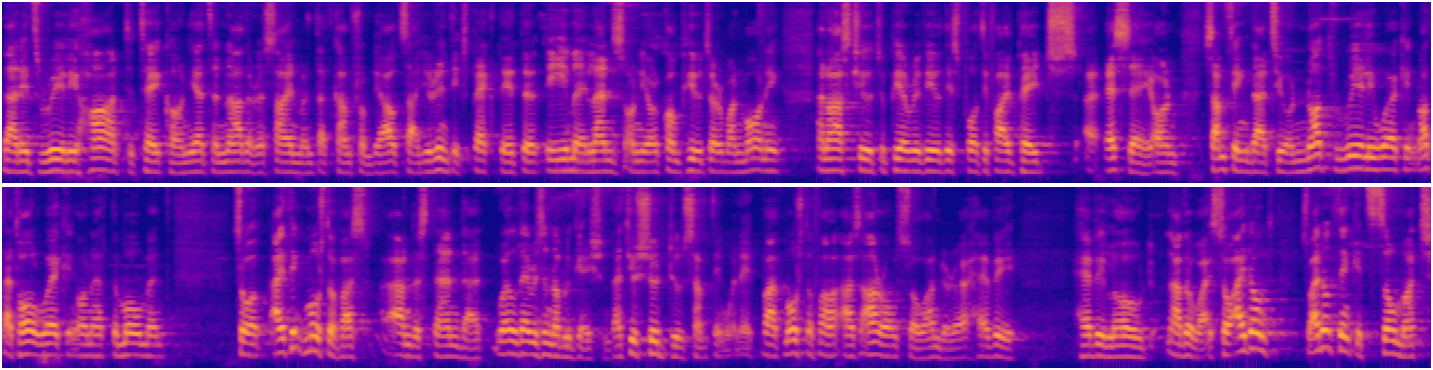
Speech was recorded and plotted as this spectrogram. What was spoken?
that it's really hard to take on yet another assignment that comes from the outside. You didn't expect it. The, the, email lands on your computer one morning and asks you to peer review this 45 page uh, essay on something that you're not really working, not at all working on at the moment. So I think most of us understand that, well, there is an obligation, that you should do something with it. But most of us are also under a heavy heavy load otherwise. So I don't, so I don't think it's so much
